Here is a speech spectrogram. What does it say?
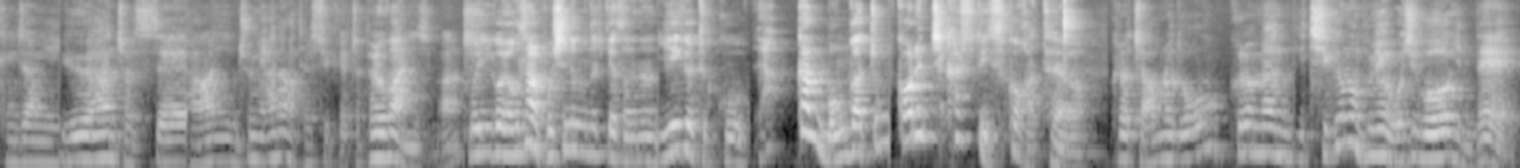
굉장히 유효한 절세 방안 중에 하나가 될 수 있겠죠. 별거 아니지만. 뭐 이거 영상을 보시는 분들께서는 이 얘기를 듣고 약간 뭔가 좀 꺼림칙할 수도 있을 것 같아요. 그렇죠. 아무래도 어, 그러면 이 지금은 분명히 55억인데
